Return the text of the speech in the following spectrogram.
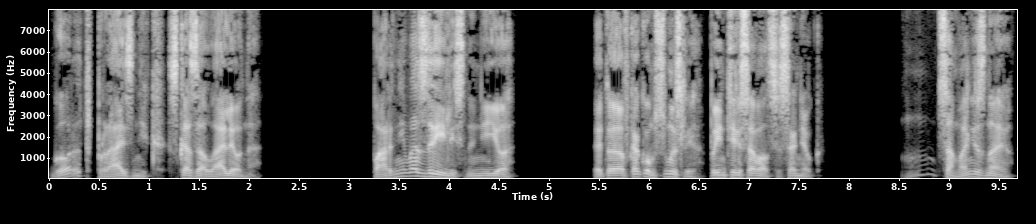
«Город-праздник», — сказала Алена. Парни воззрились на нее. «Это в каком смысле?» — поинтересовался Санек. «Сама не знаю.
